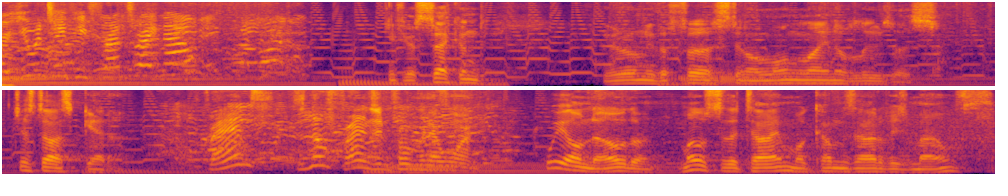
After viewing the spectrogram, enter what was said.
are you and JP friends right now? If you're second, you're only the first in a long line of losers. Just ask Getter. Friends? There's no friends in Formula One. We all know that most of the time what comes out of his mouth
